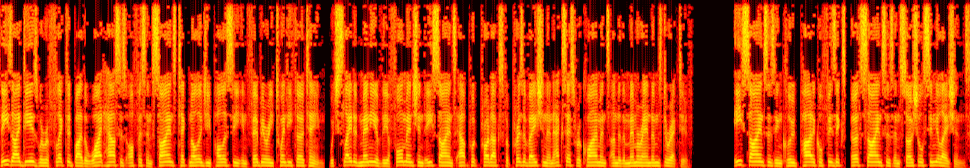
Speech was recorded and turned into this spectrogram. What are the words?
These ideas were reflected by the White House's Office and Science Technology Policy in February 2013, which slated many of the aforementioned e-science output products for preservation and access requirements under the Memorandums Directive. E-sciences include particle physics, earth sciences and social simulations.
